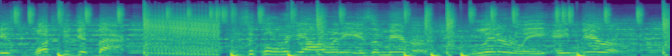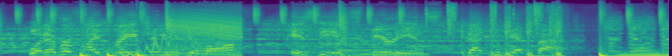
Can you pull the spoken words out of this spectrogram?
Is what you get back. Physical reality is a mirror, literally a mirror. Whatever vibration you give off is the experience that you get back.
